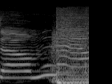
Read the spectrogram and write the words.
So now.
